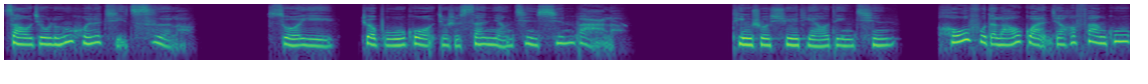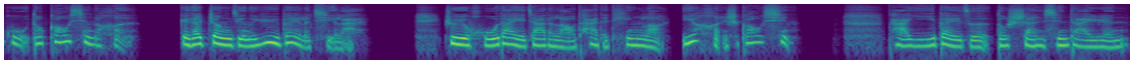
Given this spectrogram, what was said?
早就轮回了几次了，所以。这不过就是三娘尽心罢了。听说薛田要定亲，侯府的老管家和范姑姑都高兴得很，给他正经的预备了起来。至于胡大爷家的老太太，听了也很是高兴。他一辈子都善心待人，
